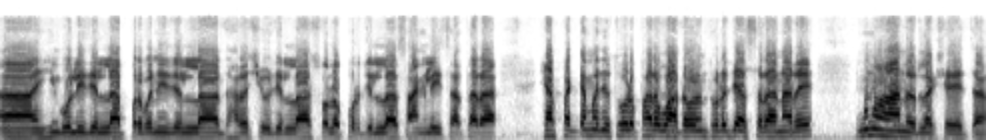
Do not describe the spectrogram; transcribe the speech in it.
हिंगोली जिल्हा परभणी जिल्हा धाराशिव जिल्हा सोलापूर जिल्हा सांगली सातारा ह्या पट्ट्यामध्ये थोडंफार वातावरण थोडं जास्त राहणार आहे म्हणून हा अंदाज लक्षात यायचा.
